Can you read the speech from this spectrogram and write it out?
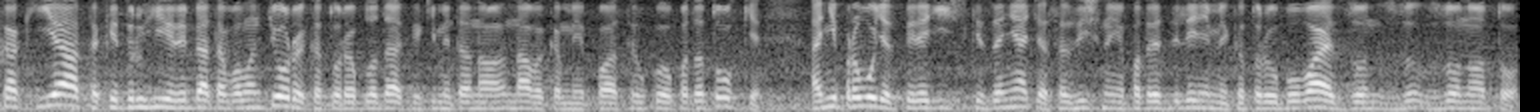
как я, так и другие ребята-волонтеры, которые обладают какими-то нав- навыками по стрелковой подготовке, они проводят периодически занятия с различными подразделениями, которые убывают в, зон- в зо- в зону АТО.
